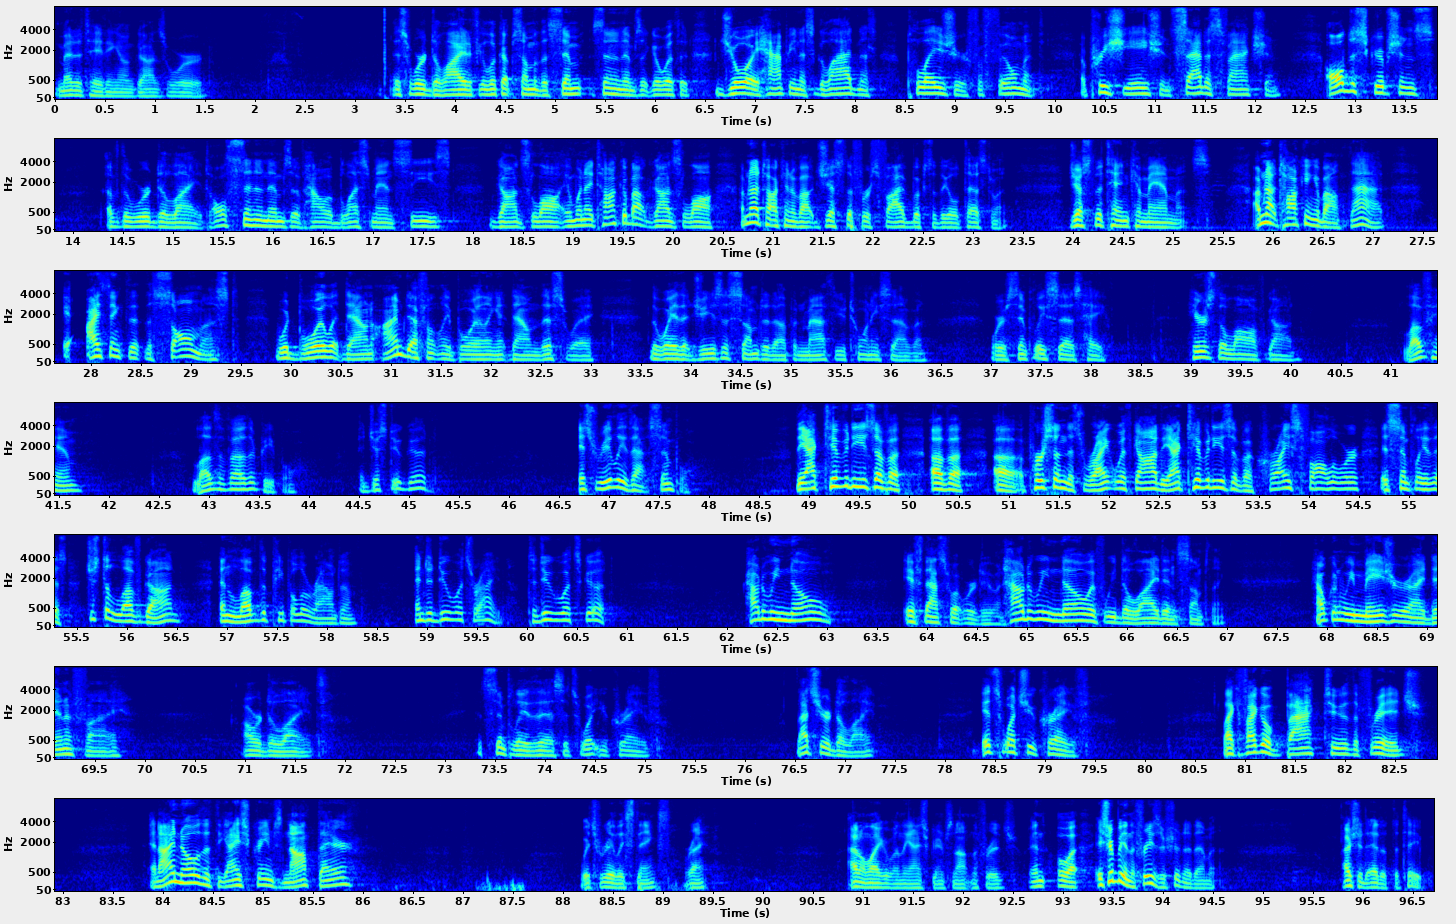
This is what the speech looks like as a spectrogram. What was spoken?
meditating on God's word. This word delight, if you look up some of the sim- synonyms that go with it joy, happiness, gladness, pleasure, fulfillment, appreciation, satisfaction. All descriptions of the word delight, all synonyms of how a blessed man sees God's law. And when I talk about God's law, I'm not talking about just the first five books of the Old Testament, just the Ten Commandments. I'm not talking about that. I think that the psalmist would boil it down. I'm definitely boiling it down this way, the way that Jesus summed it up in Matthew 27, where he simply says, Hey, Here's the law of God love Him, love of other people, and just do good. It's really that simple. The activities of a, of a, a person that's right with God, the activities of a Christ follower is simply this just to love God and love the people around him and to do what's right, to do what's good. How do we know if that's what we're doing? How do we know if we delight in something? How can we measure or identify our delight? It's simply this it's what you crave. That's your delight. It's what you crave. Like if I go back to the fridge and I know that the ice cream's not there, which really stinks, right? I don't like it when the ice cream's not in the fridge. And oh, uh, it should be in the freezer, shouldn't it, Emmett? I should edit the tape.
